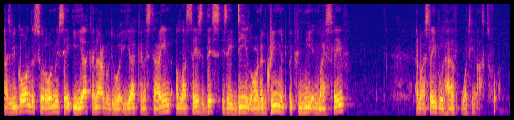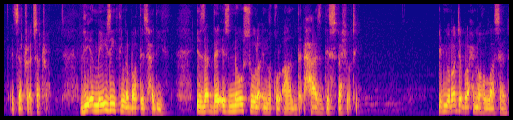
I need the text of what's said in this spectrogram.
as we go on the surah, when we say Iyaka na'budu wa Iyaka nasta'een, Allah says this is a deal or an agreement between me and my slave and my slave will have what he asks for, etc. etc. The amazing thing about this hadith is that there is no surah in the Quran that has this specialty. Ibn Rajab rahimahullah said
